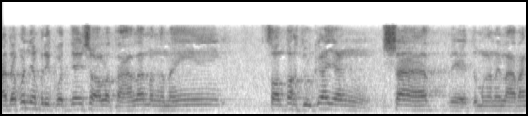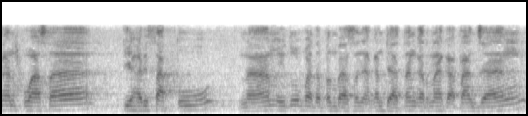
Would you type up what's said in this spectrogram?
Adapun yang berikutnya insyaallah taala mengenai contoh juga yang syad yaitu mengenai larangan puasa di hari Sabtu. Nah, itu pada pembahasan yang akan datang karena agak panjang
